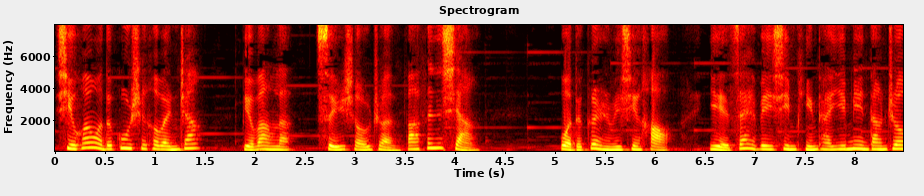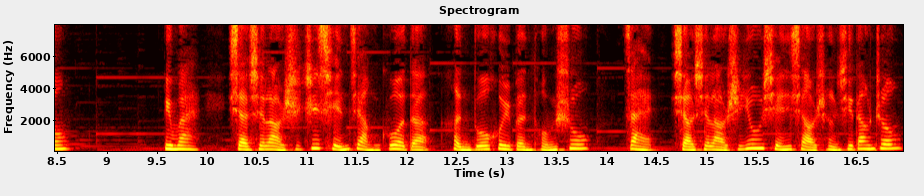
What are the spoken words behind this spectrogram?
喜欢我的故事和文章，别忘了随手转发分享。我的个人微信号。也在微信平台页面当中。另外，小学老师之前讲过的很多绘本童书，在小学老师优选小程序当中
